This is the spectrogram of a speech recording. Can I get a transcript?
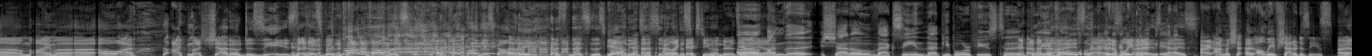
Um, I'm a uh, oh I'm I'm a shadow disease that has been brought upon this upon this colony. This this, this Yeah. colony existed in like, like the it. 1600s. Uh, Yeah, yeah. I'm the shadow vaccine that people refuse to believe. nice, nice, They don't believe in it. nice, Yeah. Nice. All right. I'm a. Sh- uh, I'll leave shadow disease. All right,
